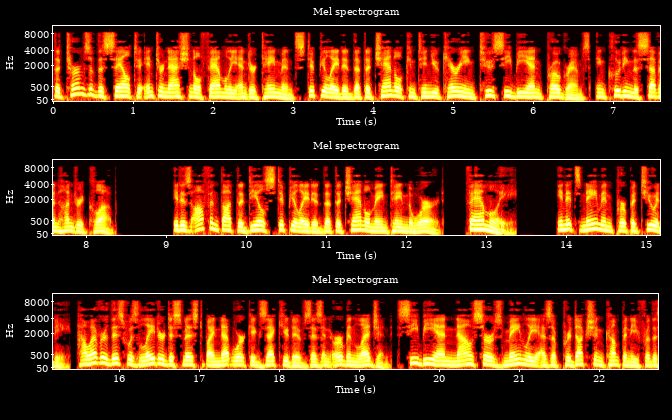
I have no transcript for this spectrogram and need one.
The terms of the sale to International Family Entertainment stipulated that the channel continue carrying two CBN programs, including the 700 Club. It is often thought the deal stipulated that the channel maintain the word, "'family' in its name in perpetuity, however this was later dismissed by network executives as an urban legend. CBN now serves mainly as a production company for the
